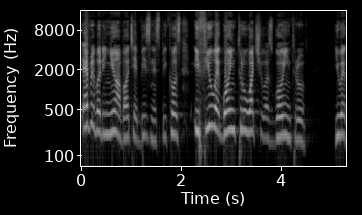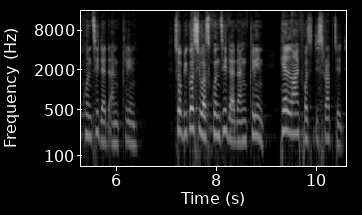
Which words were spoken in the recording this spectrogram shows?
Everybody knew about her business because if you were going through what she was going through, you were considered unclean. So, because she was considered unclean, her life was disrupted.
